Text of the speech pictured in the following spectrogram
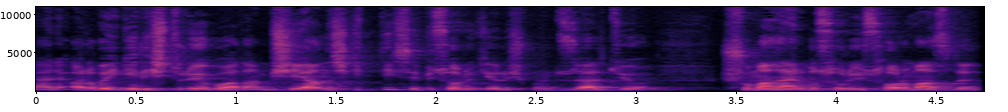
Yani arabayı geliştiriyor bu adam. Bir şey yanlış gittiyse bir sonraki yarış bunu düzeltiyor. Schumacher bu soruyu sormazdı.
